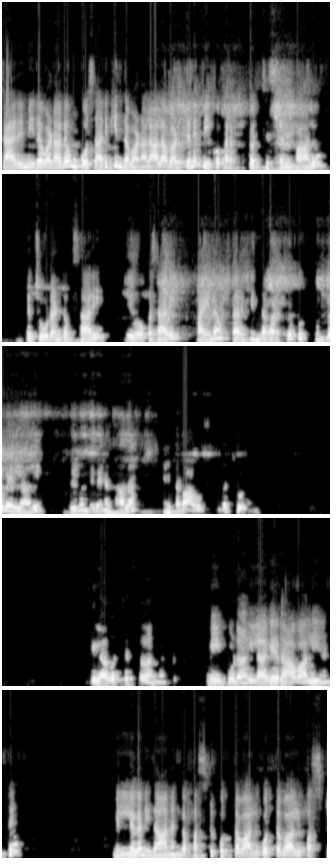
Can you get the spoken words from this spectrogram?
శారీ మీద పడాలి ఇంకోసారి కింద పడాలి? అలా పడితేనే పీకో కరెక్ట్ వచ్చేస్తుంది పాలు మీరు చూడండి ఒకసారి ఒకసారి. పైన ఒకసారి కింద పడుతూ కుట్టుకుంటూ వెళ్ళాలి. ఇదిగోండి వెనకాల ఎంత బాగా వస్తుందో చూడండి. ఇలాగ వచ్చేస్తుంది అన్నట్టు. మీకు కూడా ఇలాగే రావాలి అంటే మెల్లగా నిదానంగా ఫస్ట్ కొత్త వాళ్ళు కొత్త వాళ్ళు ఫస్ట్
